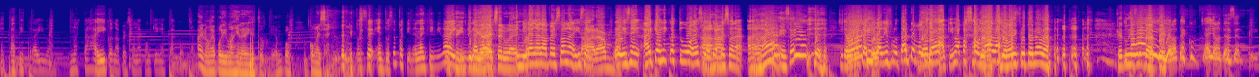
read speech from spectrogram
Estás distraído no estás ahí con la persona con quien estás compartiendo. Ay, no me puedo imaginar en estos tiempos con el celular. Entonces, entonces pues tienen la intimidad y, miran, a la, celular y miran a la persona y dicen, le dicen, ay, qué rico estuvo eso, y la otra persona, ajá, ¿en serio? ¿Tú qué bueno que tú lo disfrutaste porque aquí no ha pasado nada. yo no disfruté nada. ¿Qué tú, disfrutaste? yo no te escuché, yo no te sentí.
